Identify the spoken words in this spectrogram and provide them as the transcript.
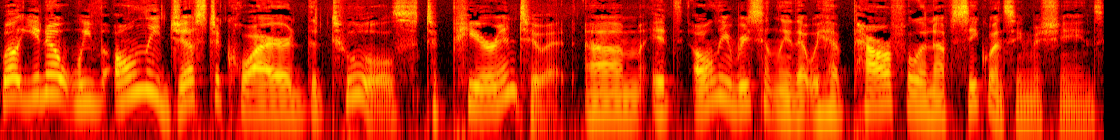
well, you know, we've only just acquired the tools to peer into it. Um, it's only recently that we have powerful enough sequencing machines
